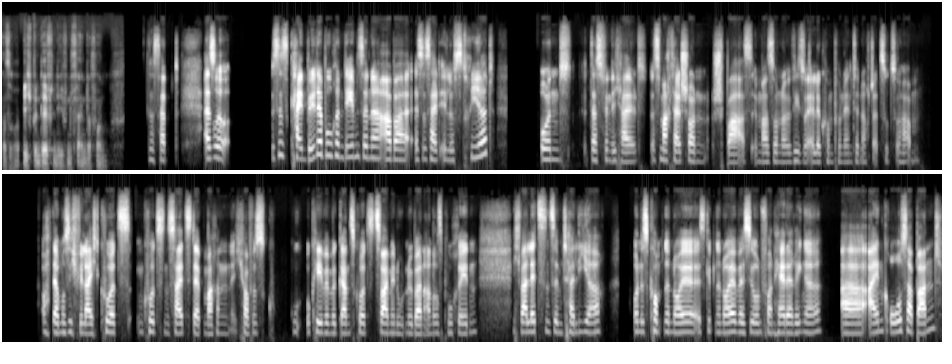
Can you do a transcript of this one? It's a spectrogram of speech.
Also, ich bin definitiv 'n Fan davon. Das hat also, es ist kein Bilderbuch in dem Sinne, aber es ist halt illustriert und das finde ich halt es macht halt schon Spaß, immer so 'ne visuelle Komponente noch dazu zu haben. Ach, da muss ich vielleicht kurz 'n kurzen Sidestep machen. Ich hoffe, es ist okay, wenn wir ganz kurz 2 Minuten über 'n anderes Buch reden. Ich war letztens im Thalia und es kommt 'ne neue es gibt 'ne neue Version von Herr der Ringe, äh, ein großer Band,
